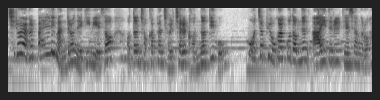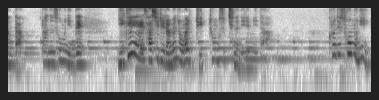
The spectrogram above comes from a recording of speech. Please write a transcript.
치료약을 빨리 만들어내기 위해서 어떤 적합한 절차를 건너뛰고 뭐 어차피 오갈 곳 없는 아이들을 대상으로 한다 라는 소문인데 이게 사실이라면 정말 뒤통수 치는 일입니다. 그런데 소문이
